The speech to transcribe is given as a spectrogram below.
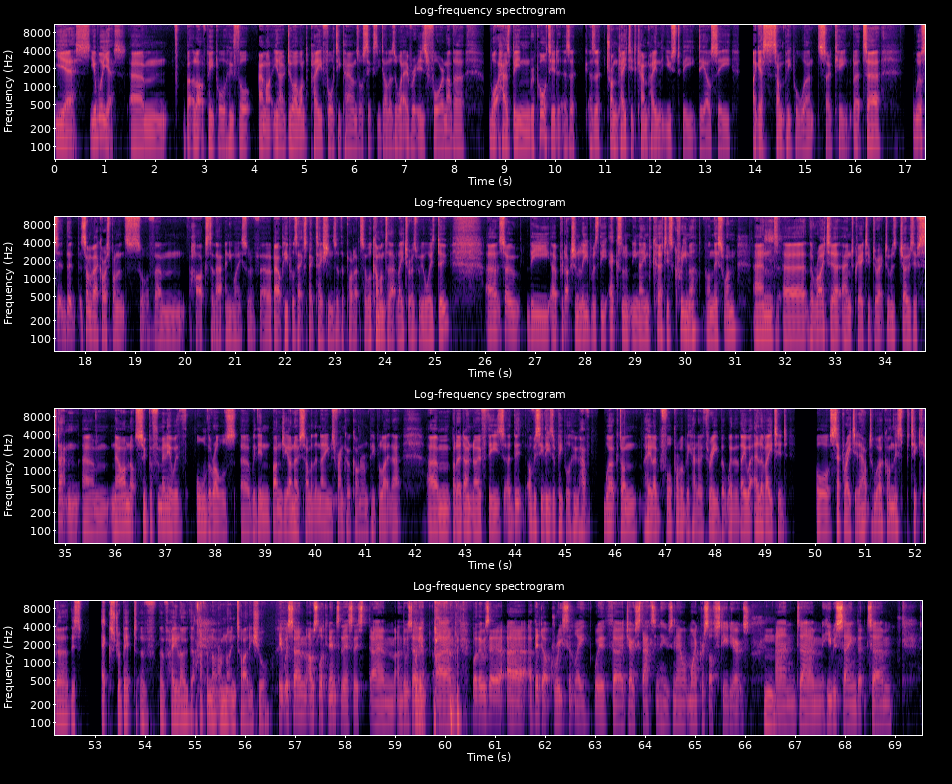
Yes. Yeah, well, yes. Um, but a lot of people who thought, am I, you know, do I want to pay £40 or $60 or whatever it is for another, what has been reported as a, as a truncated campaign that used to be DLC. I guess some people weren't so keen, but, uh, we'll see that some of our correspondence sort of um, harks to that anyway, sort of uh, about people's expectations of the product. So we'll come on to that later, as we always do. Uh, so the uh, production lead was the excellently named Curtis Creamer on this one, and uh, the writer and creative director was Joseph Staten. Um, now I'm not super familiar with all the roles uh, within Bungie. I know some of the names, Frank O'Connor and people like that, um, but I don't know if these. Uh, th- obviously, these are people who have worked on Halo before, probably Halo Three, but whether they were elevated or separated out to work on this particular this extra bit of of Halo that happened, I'm not entirely sure. It was. Um, I was looking into this. This um, and there was a. Um, well, there was a a, a vidoc recently with uh, Joe Staten, who's now at Microsoft Studios, Hmm. and um, he was saying that um,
